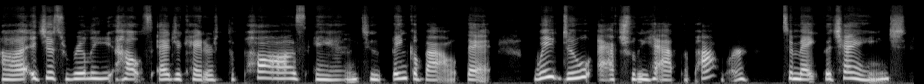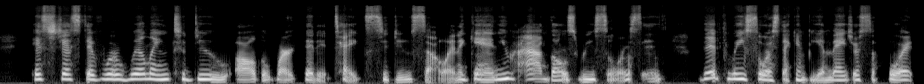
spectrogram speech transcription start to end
uh, it just really helps educators to pause and to think about that we do actually have the power to make the change. It's just if we're willing to do all the work that it takes to do so. And again, you have those resources. This resource that can be a major support.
